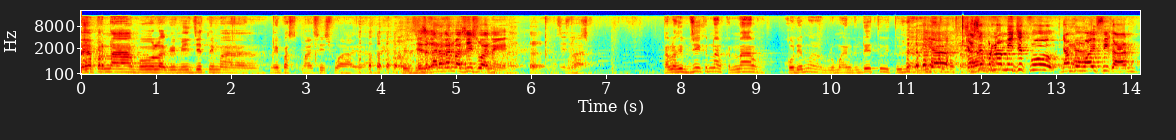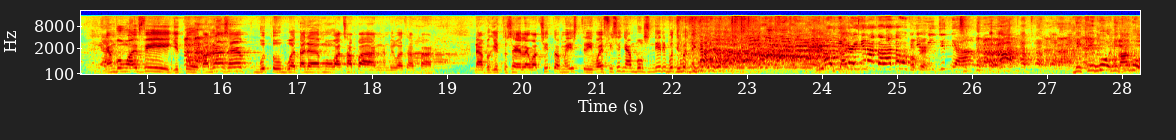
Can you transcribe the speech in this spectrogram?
Saya pernah bu lagi mijit nih mah, nih pas mahasiswa ya. Ya sekarang kan mahasiswa nih. Kalau Hibji kenal, kenal. Kok dia mah lumayan gede tuh itunya. Iya, kayak saya pernah mijit bu, nyambung wifi kan, nyambung wifi gitu. Karena saya butuh buat ada mau whatsappan, ambil whatsappan. Nah begitu saya lewat situ sama istri, wifi saya nyambung sendiri bu tiba-tiba. Oh, Hobinya Oke. mijit ya. Diki bu, Diki Enggak, bu.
